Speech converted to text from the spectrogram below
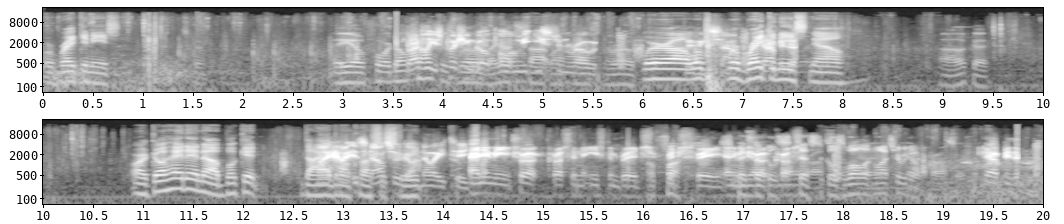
We're breaking east. AO4, don't Bradley's pushing up along the shot when I eastern road. road. We're uh, we're we're breaking east now. Oh, okay. All right, go ahead and uh, book it My diagonal height is across down, the street. got no AT. Enemy truck crossing the eastern bridge. Oh, fuck. Bridge three. Enemy truck crossing. testicles, wallet, watch, here we go. Copy that.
